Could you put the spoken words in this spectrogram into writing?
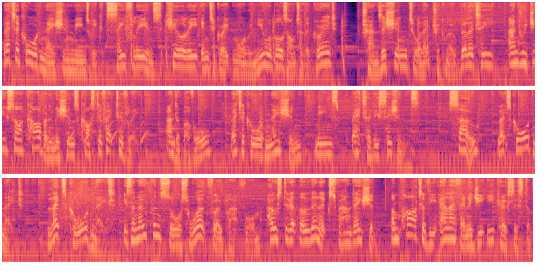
Better coordination means we could safely and securely integrate more renewables onto the grid, transition to electric mobility, and reduce our carbon emissions cost effectively. And above all, better coordination means better decisions. So, let's coordinate. Let's Coordinate is an open source workflow platform hosted at the Linux Foundation and part of the LF Energy ecosystem,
